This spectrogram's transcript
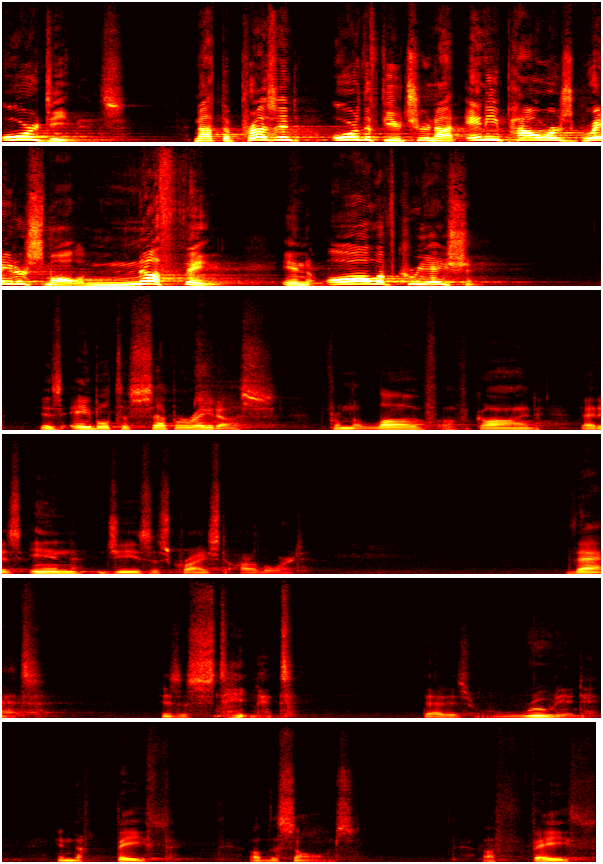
or demons, not the present or the future, not any powers, great or small, nothing in all of creation is able to separate us from the love of God that is in Jesus Christ our Lord. That is a statement that is rooted in the faith of the Psalms. A faith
